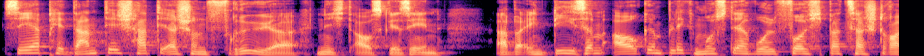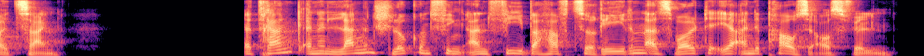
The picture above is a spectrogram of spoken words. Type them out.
Sehr pedantisch hatte er schon früher nicht ausgesehen, aber in diesem Augenblick musste er wohl furchtbar zerstreut sein. Er trank einen langen Schluck und fing an, fieberhaft zu reden, als wollte er eine Pause ausfüllen.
